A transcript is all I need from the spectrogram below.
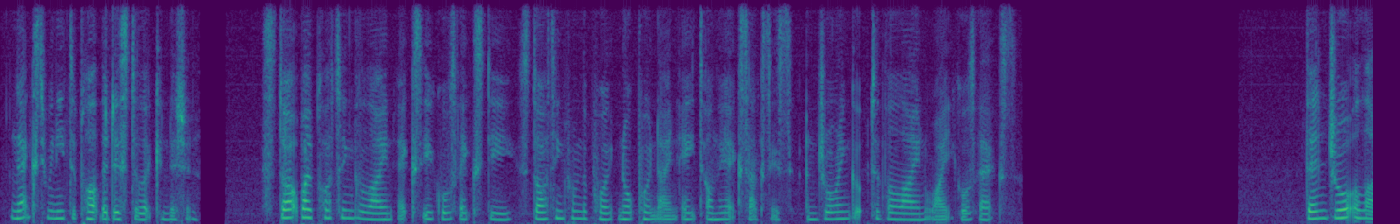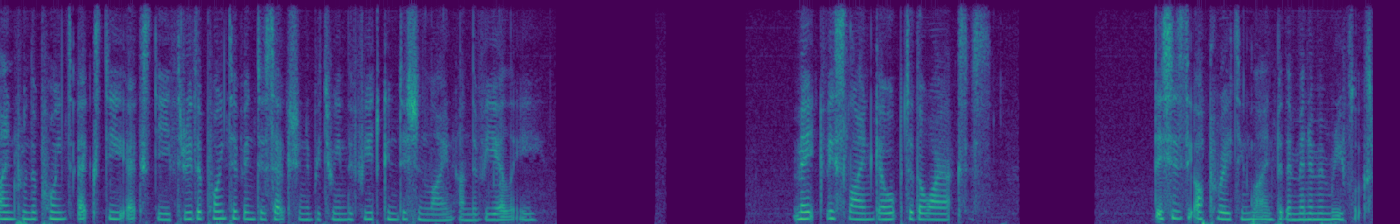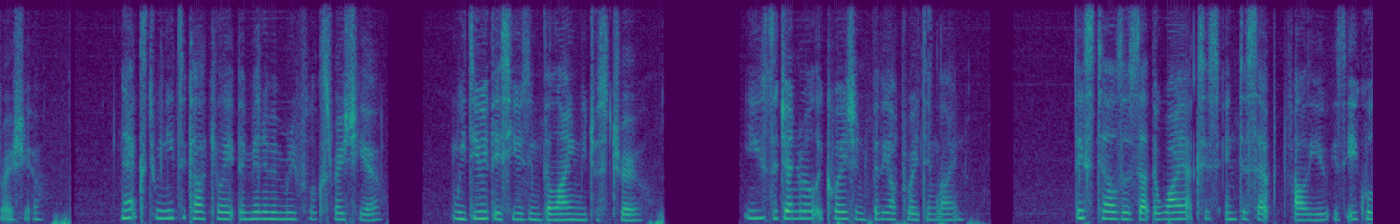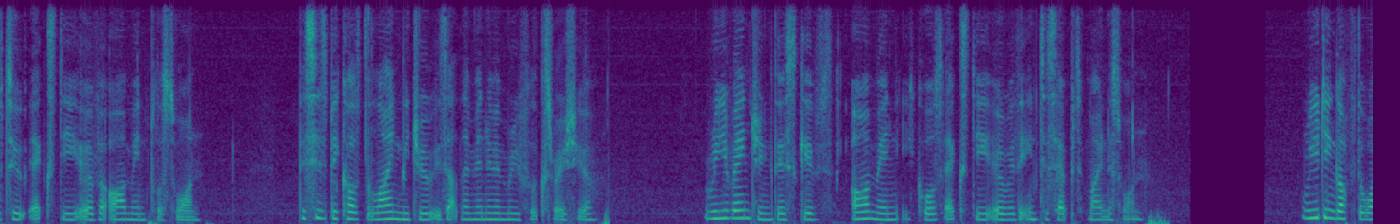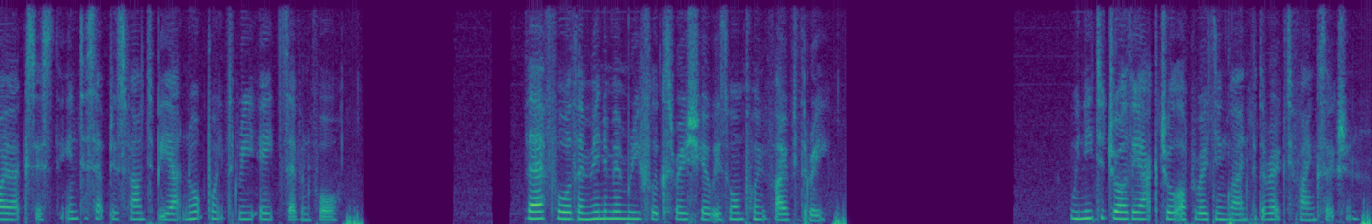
Next we need to plot the distillate condition. Start by plotting the line x equals xd, starting from the point 0.98 on the x-axis and drawing up to the line y equals x. Then draw a line from the point xd xd through the point of intersection between the feed condition line and the VLE. Make this line go up to the y-axis. This is the operating line for the minimum reflux ratio. Next we need to calculate the minimum reflux ratio. We do this using the line we just drew. Use the general equation for the operating line. This tells us that the y-axis intercept value is equal to xd over r min plus 1. This is because the line we drew is at the minimum reflux ratio. Rearranging this gives r min equals xd over the intercept minus 1. Reading off the y-axis, the intercept is found to be at 0.3874. Therefore, the minimum reflux ratio is 1.53. We need to draw the actual operating line for the rectifying section.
